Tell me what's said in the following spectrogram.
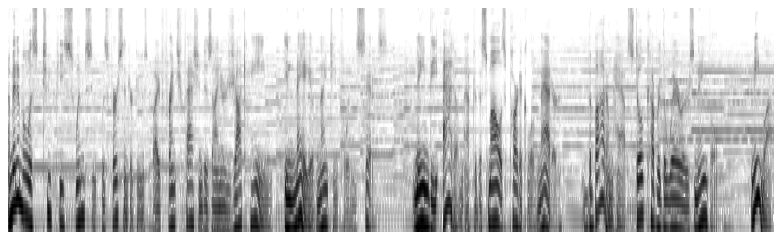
A minimalist two piece swimsuit was first introduced by French fashion designer Jacques Heim in May of 1946. Named the atom after the smallest particle of matter, the bottom half still covered the wearer's navel. Meanwhile,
